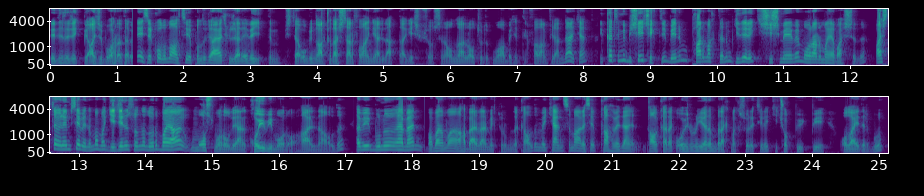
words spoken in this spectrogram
dedirtecek bir acı bu arada. Neyse kolum altı yapıldı gayet güzel eve gittim. İşte o gün arkadaşlar falan geldi hatta geçmiş olsun. Onlarla oturduk muhabbet ettik falan filan derken dikkatimi bir şey çekti. Benim parmaklarım giderek şişmeye ve morarmaya başladı. Başta önemsemedim ama gecenin sonuna doğru bayağı mosmor oldu yani koyu bir mor haline aldı. Tabii bunu hemen babama haber vermek durumunda kaldım ve kendisi maalesef kahveden kalkarak oyununu yarım bırakmak suretiyle ki çok büyük bir olaydır bu.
